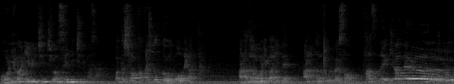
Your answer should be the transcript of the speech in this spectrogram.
大庭にいる一日は千日に勝る私はただ一つのことを願った。あなたのお庭にてあなたの苦しさを尋ね極める。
